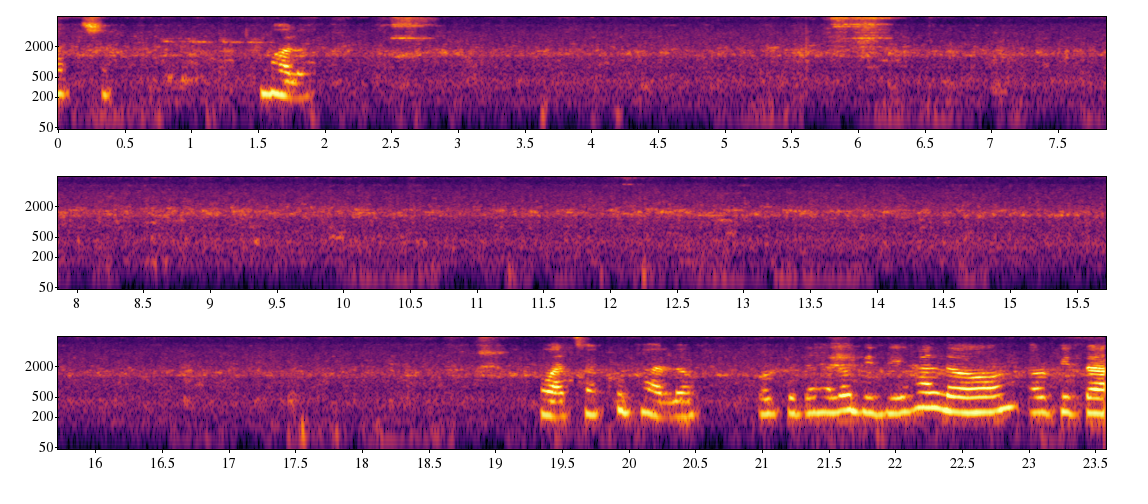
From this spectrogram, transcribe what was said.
আচ্ছা ভালো ও আচ্ছা খুব ভালো। অর্পিতা হ্যালো দিদি হ্যালো অর্পিতা।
